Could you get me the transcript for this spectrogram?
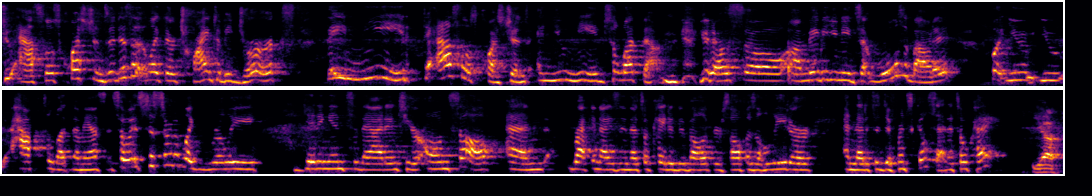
to ask those questions. It isn't like they're trying to be jerks. They need to ask those questions and you need to let them, you know, so um, maybe you need set rules about it, but you, you have to let them answer. So it's just sort of like really getting into that into your own self and recognizing that's okay to develop yourself as a leader and that it's a different skill set. It's okay. Yeah,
